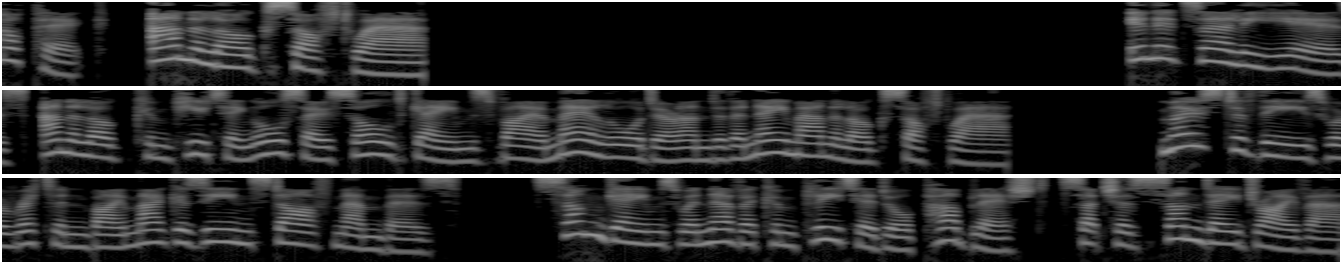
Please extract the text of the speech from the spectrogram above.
Topic: Analog software. In its early years, Analog Computing also sold games via mail order under the name Analog Software. Most of these were written by magazine staff members. Some games were never completed or published, such as Sunday Driver.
